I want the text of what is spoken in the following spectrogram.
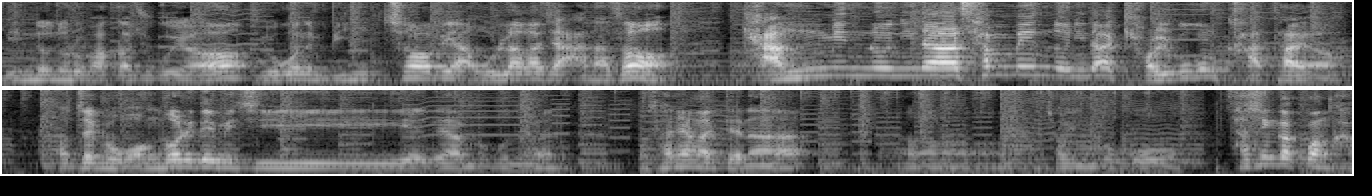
민룬으로 바꿔주고요. 요거는 민첩이 올라가지 않아서 강민룬이나 삼민룬이나 결국은 같아요. 어차피 뭐 원거리 데미지에 대한 부분은 뭐 사냥할 때나 어 적인 거고 사신각관 가-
